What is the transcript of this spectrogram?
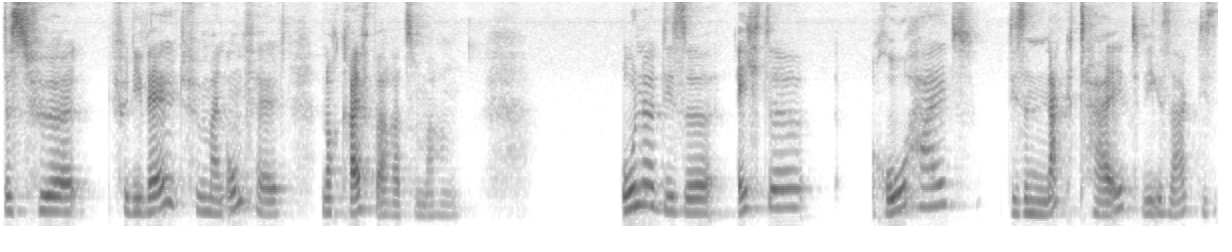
das für, für die Welt, für mein Umfeld noch greifbarer zu machen? Ohne diese echte Rohheit diese Nacktheit, wie gesagt, diese,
